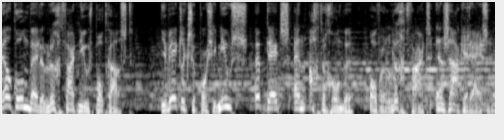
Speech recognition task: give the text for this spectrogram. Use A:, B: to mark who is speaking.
A: Welkom bij de Luchtvaartnieuws podcast. Je wekelijkse portie nieuws, updates en achtergronden over luchtvaart en zakenreizen.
